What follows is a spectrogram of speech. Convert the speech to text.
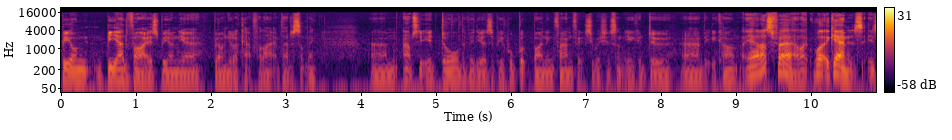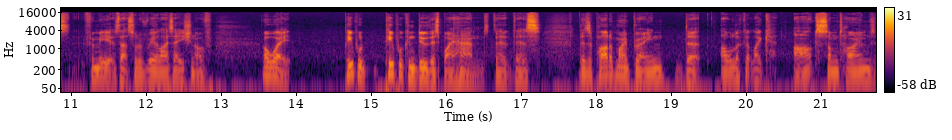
be on be advised. Be on your be on your lookout for that if that is something. Um, absolutely adore the videos of people bookbinding fanfics. You wish it's something you could do, uh, but you can't. Yeah, that's fair. Like, well, again, it's it's for me, it's that sort of realization of, oh wait, people people can do this by hand. There, there's there's a part of my brain that I'll look at like art sometimes,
